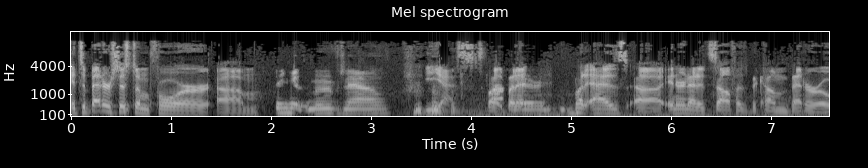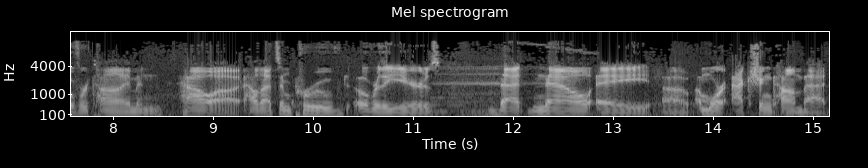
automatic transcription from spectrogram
it's a better system for um, thing has moved now. yes, but but, it, but as uh, internet itself has become better over time, and how uh, how that's improved over the years, that now a uh, a more action combat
